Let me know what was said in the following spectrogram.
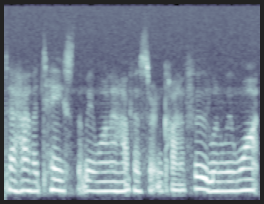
to have a taste, that we want to have a certain kind of food, when we want,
